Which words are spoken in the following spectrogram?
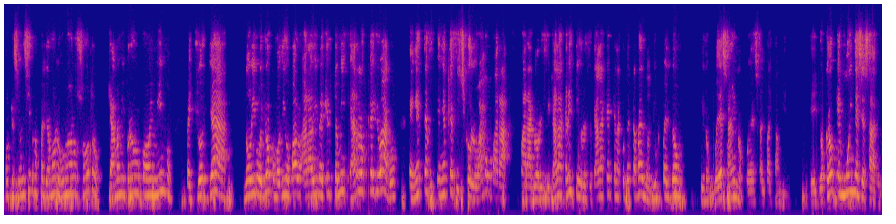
porque si uno dice que nos perdemos los unos a los otros, que ama a mi prójimo como a mí mismo, pues yo ya no vivo yo, como dijo Pablo, ahora vive Cristo en mí, y ahora lo que yo hago en este, en este físico lo hago para, para glorificar a Cristo y glorificar a aquel que la cruz de Calvario nos dio un perdón y nos puede sanar y nos puede salvar también. Eh, yo creo que es muy necesario,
